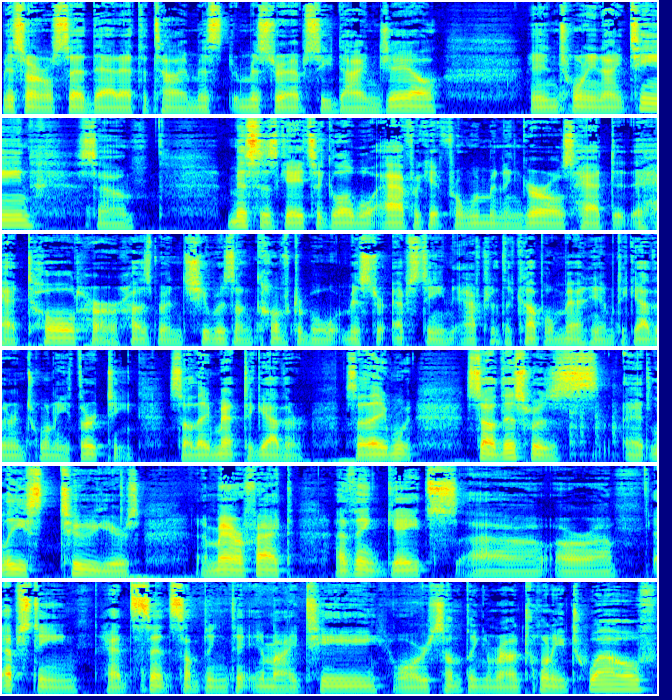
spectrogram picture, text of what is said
Miss Arnold said that at the time. Mr. Mr. Epstein died in jail in 2019. So, Mrs. Gates, a global advocate for women and girls, had to, had told her husband she was uncomfortable with Mr. Epstein after the couple met him together in 2013. So they met together. So they so this was at least two years. a matter of fact, I think Gates uh, or uh, Epstein had sent something to MIT or something around 2012.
